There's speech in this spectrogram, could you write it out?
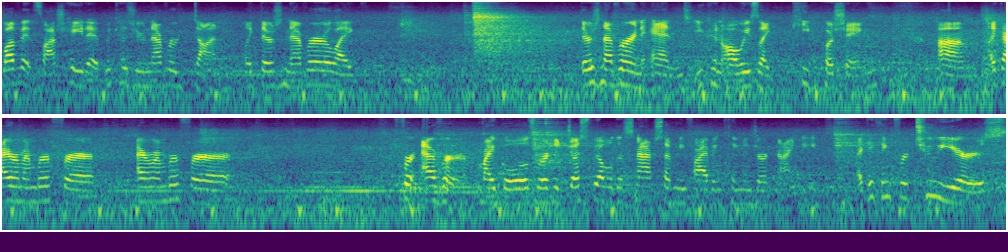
love it slash hate it because you're never done. Like there's never like there's never an end. You can always like keep pushing. Um, like I remember for I remember for forever my goals were to just be able to snatch 75 and clean and jerk 90 like i think for two years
